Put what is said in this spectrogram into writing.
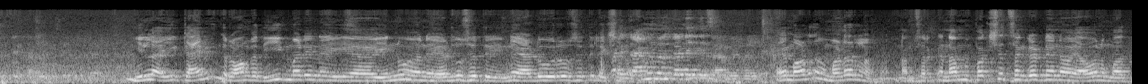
ಕ್ಷೇತ್ರದಲ್ಲಿ. ಇಲ್ಲ ಈಗ ಟೈಮಿಂಗ್ ರಾಂಗ್ ಅದು. ಈಗ ಮಾಡಿ ಇನ್ನೂ ಎರಡು ದಿವಸ ಐತಿ ಇನ್ನೂ ಎರಡೂವರೆ ವರ್ಷ ಐತಿ ಕಂಡೈತೆ ಏ ಮಾಡೋದು ಮಾಡಲ್ಲ ನಮ್ಮ ಸರ್ಕಾರ ನಮ್ಮ ಪಕ್ಷದ ಸಂಘಟನೆ ನಾವು ಯಾವಾಗಲೂ ಮಾತು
